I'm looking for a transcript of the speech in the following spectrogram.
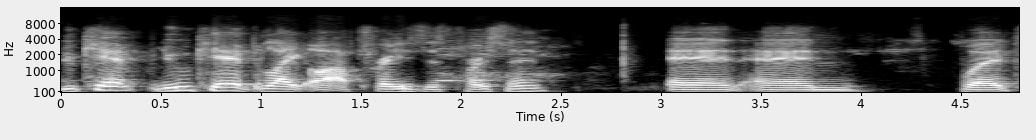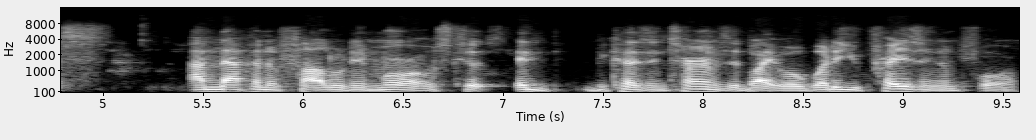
You can't. You can't be like, oh, I praise this person, and and, but I'm not gonna follow their morals because because in terms of like, well, what are you praising them for?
